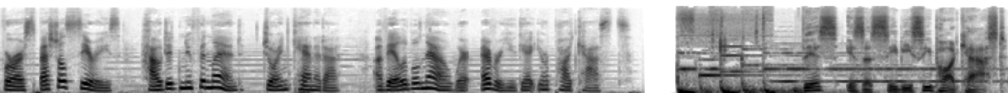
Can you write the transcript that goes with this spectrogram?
for our special series, How Did Newfoundland Join Canada? Available now wherever you get your podcasts. This is a CBC podcast.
